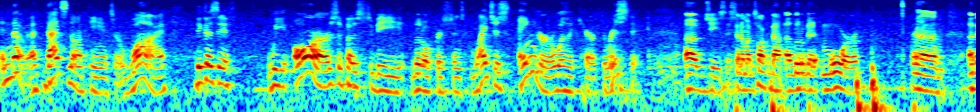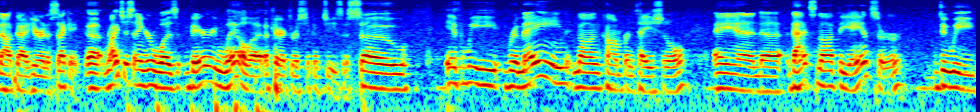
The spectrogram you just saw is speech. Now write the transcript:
And no, that, that's not the answer. Why? Because if we are supposed to be little Christians, righteous anger was a characteristic of Jesus, and I'm going to talk about a little bit more um, about that here in a second. Uh, righteous anger was very well a, a characteristic of Jesus. So if we remain non-confrontational and uh, that's not the answer, do we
